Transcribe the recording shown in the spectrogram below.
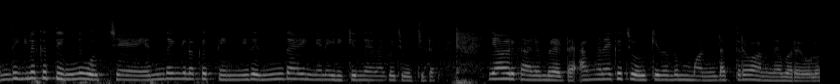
എന്തെങ്കിലുമൊക്കെ തിന്നു കൊച്ചേ എന്തെങ്കിലുമൊക്കെ തിന്ന് ഇതെന്താ ഇങ്ങനെ ഇരിക്കുന്നതെന്നൊക്കെ ചോദിച്ചിട്ട് ഞാൻ ഒരു കാര്യം പറയട്ടെ അങ്ങനെയൊക്കെ ചോദിക്കുന്നത് മണ്ടത്തരമാണെന്നേ പറയുള്ളൂ.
